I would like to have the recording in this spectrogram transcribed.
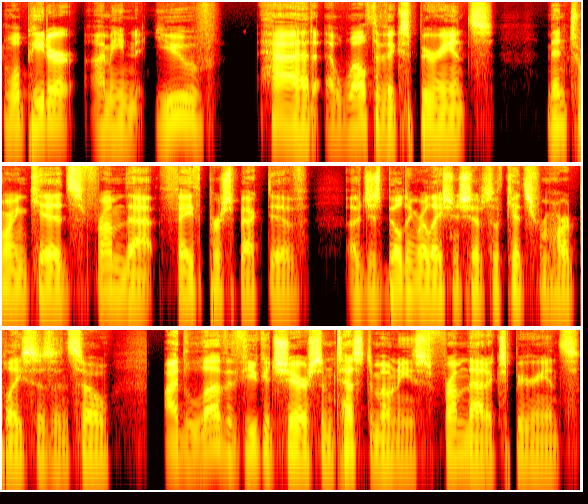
Well, Peter, I mean, you've had a wealth of experience mentoring kids from that faith perspective of just building relationships with kids from hard places. And so I'd love if you could share some testimonies from that experience.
